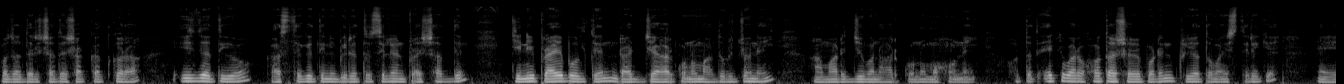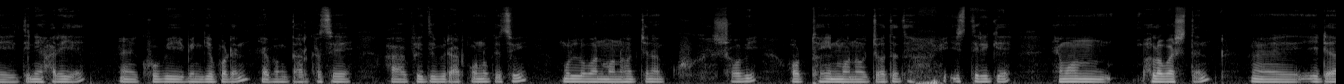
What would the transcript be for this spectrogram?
প্রজাদের সাথে সাক্ষাৎ করা, এই জাতীয় কাজ থেকে তিনি বিরত ছিলেন প্রায় সাত দিন। তিনি প্রায় বলতেন, রাজ্যে আর কোনো মাধুর্য নেই, আমার জীবনে আর কোনো মোহ নেই। অর্থাৎ একেবারে হতাশ হয়ে পড়েন প্রিয়তম স্ত্রীকে। তিনি হারিয়ে খুবই ভেঙে পড়েন এবং তার কাছে পৃথিবীর আর কোনো কিছুই মূল্যবান মনে হচ্ছে না। সবই অর্থহীন মনে হচ্ছে। অর্থাৎ স্ত্রীকে এমন ভালোবাসতেন এটা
